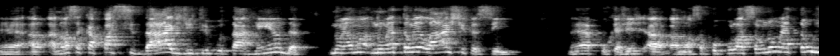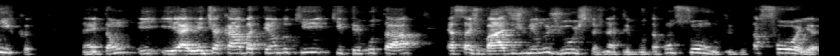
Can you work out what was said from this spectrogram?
É, a, a, nossa capacidade de tributar renda não é, uma, não é tão elástica assim, né? porque a, gente, a, a nossa população não é tão rica. Né? Então, e, e, aí a gente acaba tendo que, que tributar essas bases menos justas, né? tributa consumo, tributa folha.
